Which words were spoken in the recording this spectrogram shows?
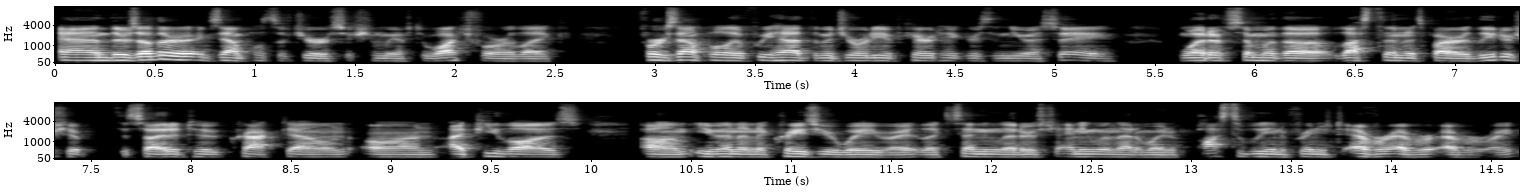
And there's other examples of jurisdiction we have to watch for, like for example, if we had the majority of caretakers in the USA, what if some of the less than inspired leadership decided to crack down on IP laws, um, even in a crazier way, right? Like sending letters to anyone that might have possibly infringed ever, ever, ever, right?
